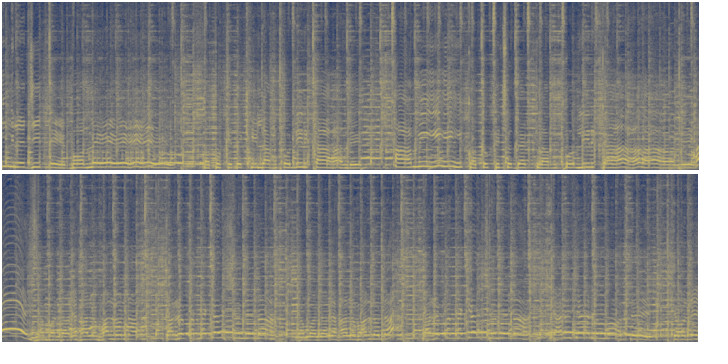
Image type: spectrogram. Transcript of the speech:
ইংরেজিতে বলে, কতকে দেখিলাম কলির কালে, আমি কত কিছু দেখলাম কলির কালে। জামানার হাল ভালো না, কারও কথা কেউ শুনে না। জামানার হাল ভালো না, কারও কথা কেউ শুনে না। যার যার মতে চলে,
